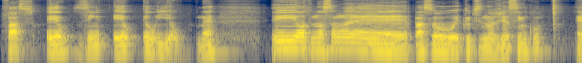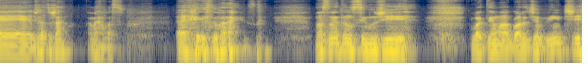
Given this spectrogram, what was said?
faço. Euzinho, eu, eu e eu, né? E outra noção é. Passou o eclipse no dia 5. É. Já, já. É mais fácil. É, isso mais. Nós estamos entrando no signo de. Vai ter um agora, dia 20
